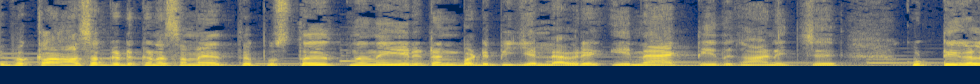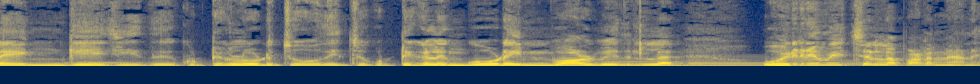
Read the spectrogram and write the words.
ഇപ്പോൾ ക്ലാസ്സൊക്കെ എടുക്കുന്ന സമയത്ത് പുസ്തകത്തിൽ നിന്ന് നേരിട്ടങ്ങ് പഠിപ്പിക്കല്ല. അവർ ഇനാക്ട് ചെയ്ത് കാണിച്ച് കുട്ടികളെ എൻഗേജ് ചെയ്ത് കുട്ടികളോട് ചോദിച്ച് കുട്ടികളും കൂടെ ഇൻവോൾവ് ചെയ്തിട്ടുള്ള ഒരുമിച്ചുള്ള പഠനമാണ്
